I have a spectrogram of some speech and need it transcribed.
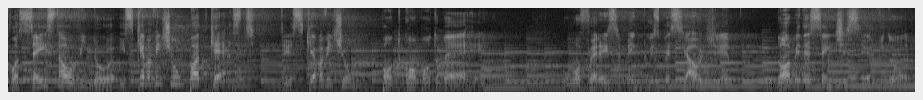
Você está ouvindo Esquema 21 Podcast do esquema21.com.br. Um oferecimento especial de Nome Decente Servidor.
